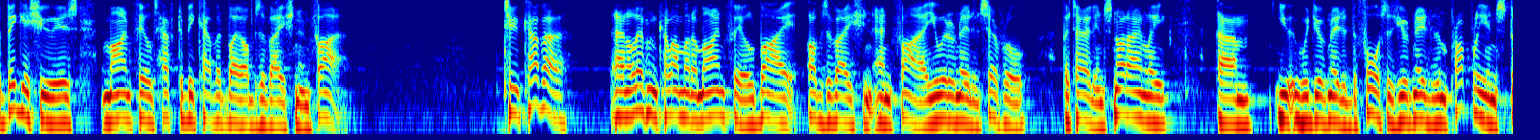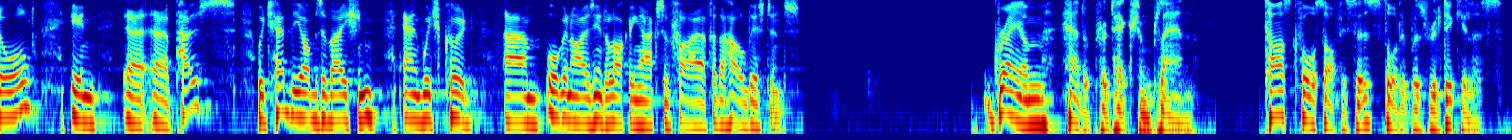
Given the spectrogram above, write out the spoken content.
The big issue is minefields have to be covered by observation and fire. To cover an 11 kilometre minefield by observation and fire, you would have needed several battalions. Not only um, you, would you have needed the forces, you'd needed them properly installed in uh, uh, posts which had the observation and which could um, organise interlocking arcs of fire for the whole distance. Graham had a protection plan. Task force officers thought it was ridiculous.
